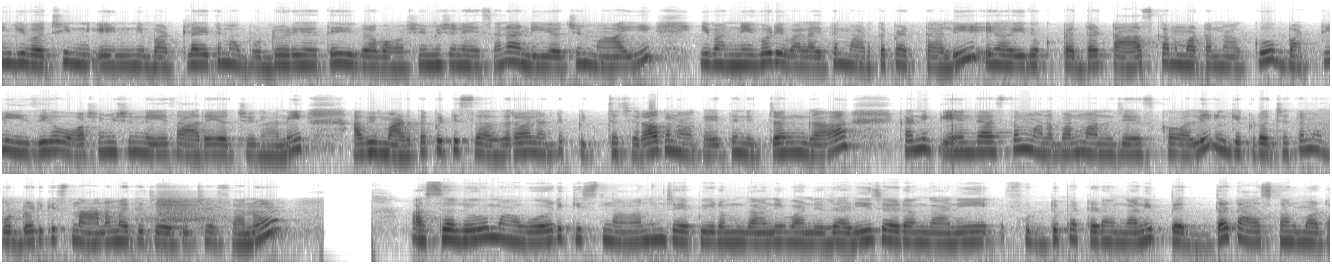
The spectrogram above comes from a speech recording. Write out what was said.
ఇంక ఇవి వచ్చి ఇన్ని- బట్టలు అయితే మా బుడ్డోడి అయితే ఇవి వాషింగ్ మిషన్ వేసాను. అండ్ ఇవి వచ్చి మాయి. ఇవన్నీ కూడా ఇవాళ అయితే మడత పెట్టాలి. ఇక ఇది ఒక పెద్ద టాస్క్ అనమాట నాకు. బట్టలు ఈజీగా వాషింగ్ మిషన్లో వేసి ఆరేయచ్చు కానీ అవి మడత పెట్టి సదరాలంటే పిచ్చ చిరాకు నాకైతే నిజంగా. కానీ ఏం చేస్తాం? మన పని మనం చేసుకోవాలి. ఇంక ఇక్కడ వచ్చేస్తే మా బుడ్డోడికి స్నానం అయితే చేయించేసాను అసలు మా వాడికి స్నానం చేపించడం కానీ వాడిని రెడీ చేయడం కానీ ఫుడ్ పెట్టడం కానీ పెద్ద టాస్క్ అనమాట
